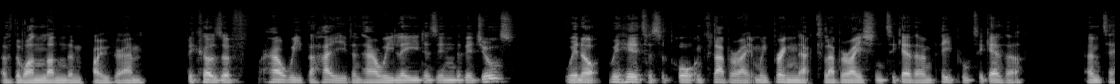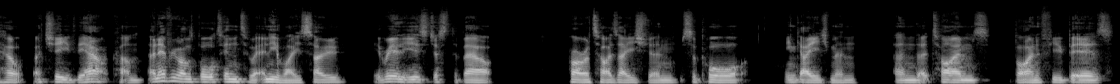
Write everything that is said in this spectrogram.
of the One London program because of how we behave and how we lead as individuals. We're not, we're here to support and collaborate and we bring that collaboration together and people together um, to help achieve the outcome. And everyone's bought into it anyway. So it really is just about prioritization, support, engagement, and at times buying a few beers.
